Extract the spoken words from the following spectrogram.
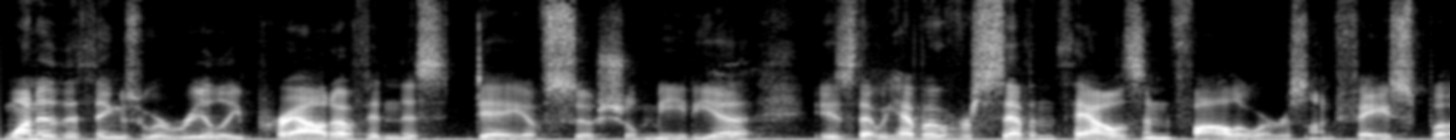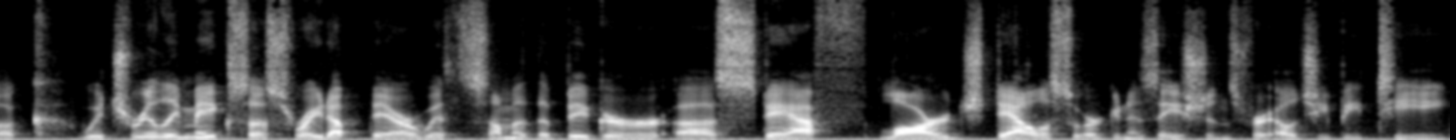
One of the things we're really proud of in this day of social media is that we have over 7,000 followers on Facebook, which really makes us right up there with some of the bigger uh, staff, large Dallas organizations for LGBT.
